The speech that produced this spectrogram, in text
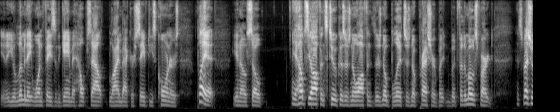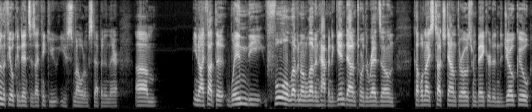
You know, you eliminate one phase of the game, it helps out linebacker, safeties, corners. Play it, you know. So it helps the offense too because there's no offense, there's no blitz, there's no pressure. But but for the most part, especially when the field condenses. I think you you smell what I'm stepping in there. Um, you know, I thought that when the full 11 on 11 happened again down toward the red zone, a couple nice touchdown throws from Baker to Njoku.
